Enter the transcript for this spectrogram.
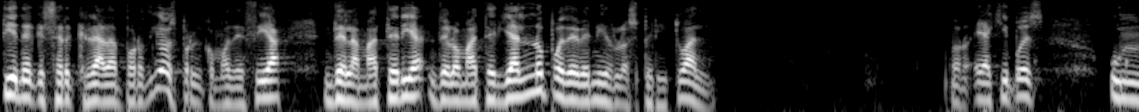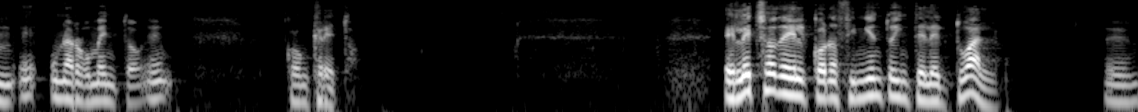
tiene que ser creada por Dios, porque como decía, de la materia, de lo material no puede venir lo espiritual. Bueno, he aquí pues un, eh, argumento eh, concreto. El hecho del conocimiento intelectual. Eh,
